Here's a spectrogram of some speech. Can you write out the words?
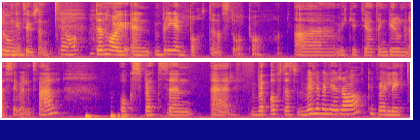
Gånger tusen. Ja. Den har ju en bred botten att stå på. eh, vilket gör att den grundar sig väldigt väl. Och spetsen är oftast väldigt, väldigt rak, väldigt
